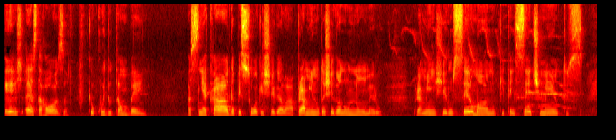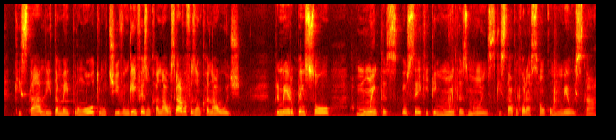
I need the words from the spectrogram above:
esta rosa, que eu cuido tão bem. Assim é cada pessoa que chega lá. Para mim não está chegando um número. Para mim chega um ser humano que tem sentimentos, que está ali também por um outro motivo. Ninguém fez um canal, você ah, vai fazer um canal hoje. Primeiro pensou, muitas, eu sei que tem muitas mães que estão com o coração como o meu está,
